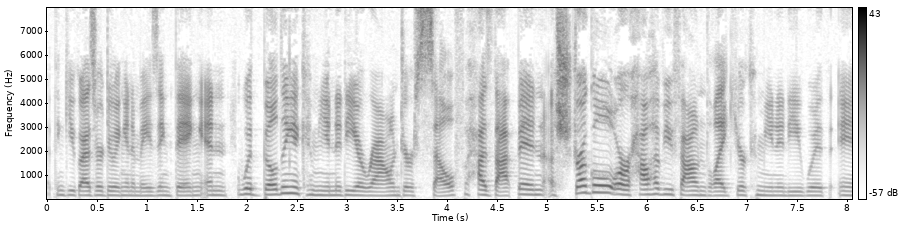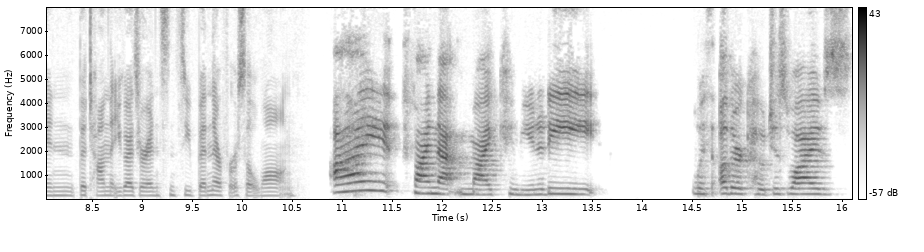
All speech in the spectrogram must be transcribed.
I think you guys are doing an amazing thing. And with building a community around yourself, has that been a struggle or how have you found like your community within the town that you guys are in since you've been there for so long? I find that my community with other coaches' wives,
